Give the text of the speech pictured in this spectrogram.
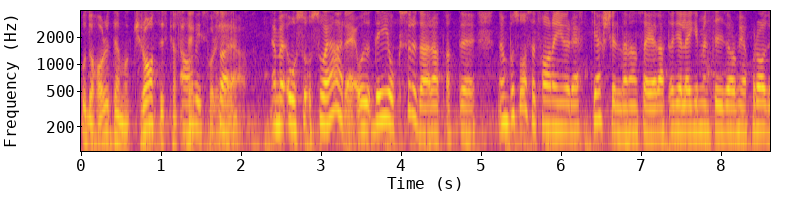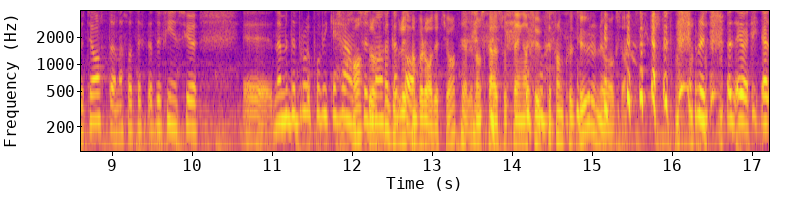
Och då har du demokratisk aspekt ja, visst, på det hela. Ja, men, och så, så, är det. Och det är också det där att, att eh, men på så sätt har han ju rätt Jersild när han säger att, att jag lägger mig inte i vad de gör på Radioteatern. Alltså att det, att det finns ju... Eh, nej men det beror på vilka hänsyn man ska ta. Så de ska inte få lyssna på Radioteater heller? De ska alltså stängas ute från kulturen nu också? jag, jag,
